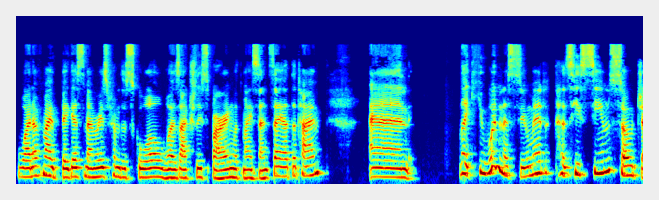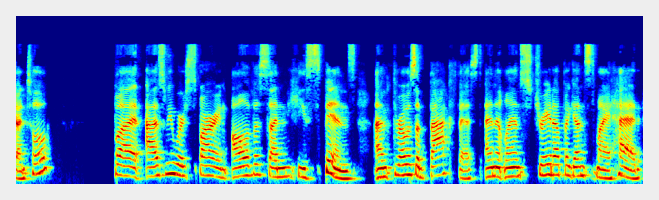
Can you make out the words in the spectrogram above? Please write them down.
one of my biggest memories from the school was actually sparring with my sensei at the time. And like you wouldn't assume it because he seems so gentle. But as we were sparring, all of a sudden he spins and throws a back fist and it lands straight up against my head.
